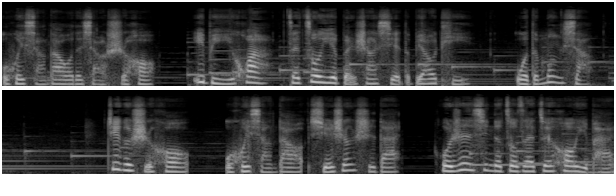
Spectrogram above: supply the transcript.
我会想到我的小时候，一笔一画在作业本上写的标题：我的梦想。这个时候，我会想到学生时代，我任性的坐在最后一排，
